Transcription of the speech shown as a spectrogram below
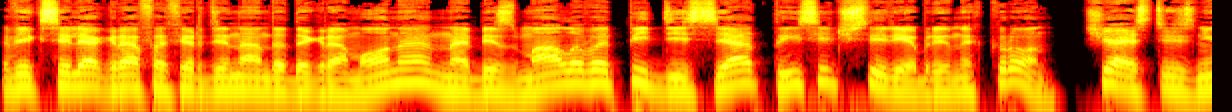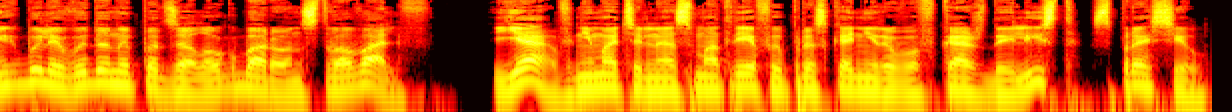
Векселя графа Фердинанда де Грамона на без малого 50 тысяч серебряных крон. Часть из них были выданы под залог баронства Вальф. Я, внимательно осмотрев и просканировав каждый лист, спросил,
